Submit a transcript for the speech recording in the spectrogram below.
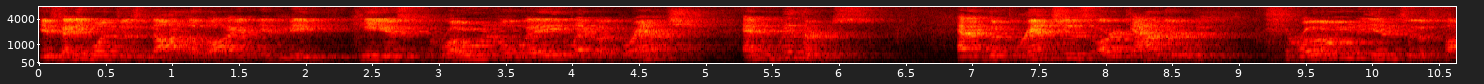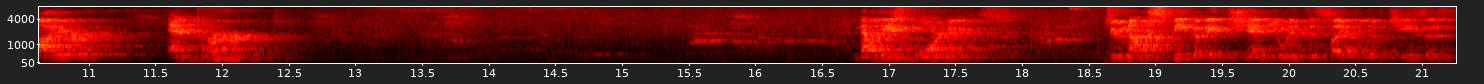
If anyone does not abide in me, he is thrown away like a branch and withers. And the branches are gathered, thrown into the fire, and burned. Now, these warnings do not speak of a genuine disciple of Jesus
